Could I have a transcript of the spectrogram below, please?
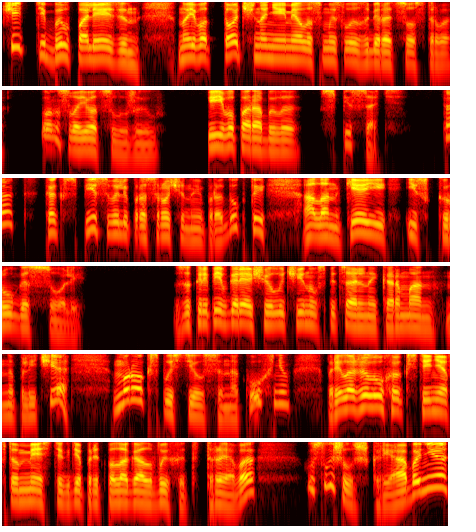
Читти был полезен, но его точно не имело смысла забирать с острова. Он свое отслужил, и его пора было списать. Так, как списывали просроченные продукты аланкеи из круга соли. Закрепив горящую лучину в специальный карман на плече, Мрок спустился на кухню, приложил ухо к стене в том месте, где предполагал выход Трева, услышал шкрябанье,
